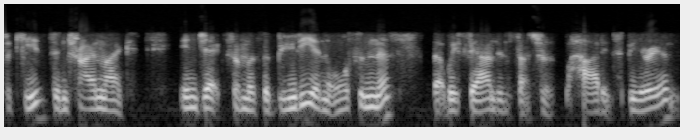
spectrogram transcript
for kids and try and like inject some of the beauty and awesomeness that we found in such a hard experience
